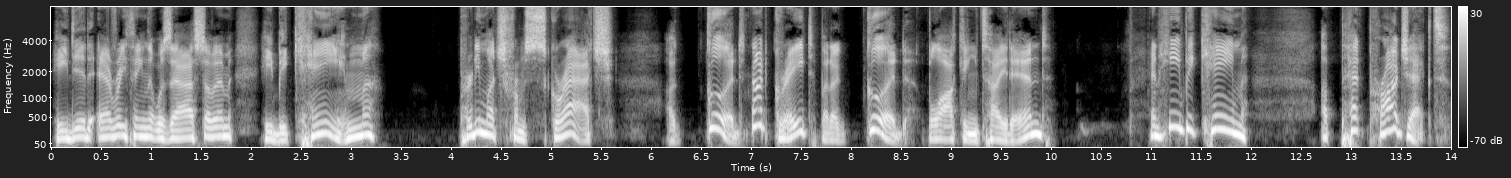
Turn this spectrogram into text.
He did everything that was asked of him. He became pretty much from scratch a good, not great, but a good blocking tight end. And he became a pet project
